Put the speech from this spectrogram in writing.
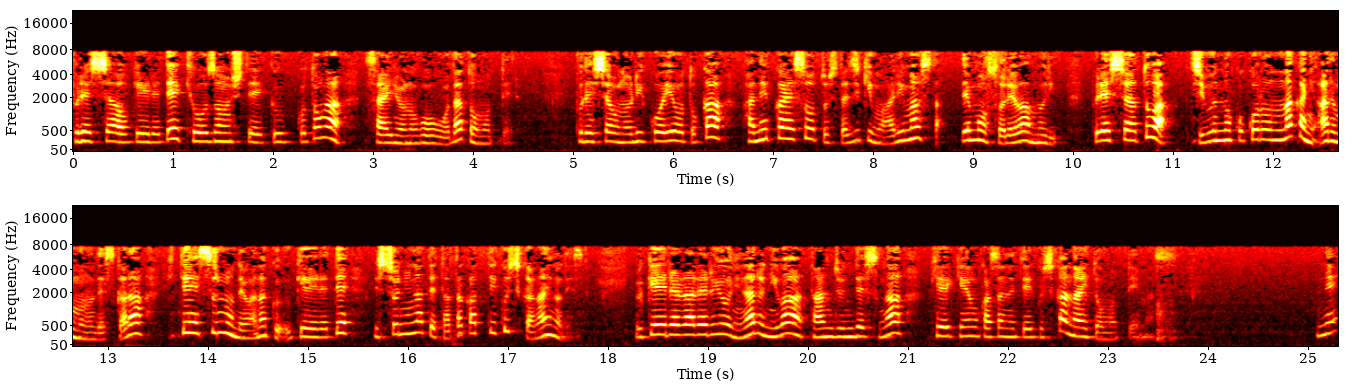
プレッシャーを受け入れて共存していくことが最良の方法だと思っている。プレッシャーを乗り越えようとか跳ね返そうとした時期もありました。でもそれは無理。プレッシャーとは自分の心の中にあるものですから否定するのではなく受け入れて一緒になって戦っていくしかないのです。受け入れられるようになるには単純ですが経験を重ねていくしかないと思っています。ね。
